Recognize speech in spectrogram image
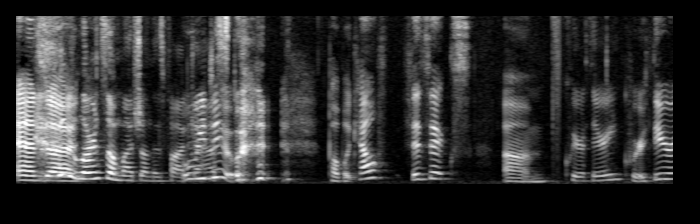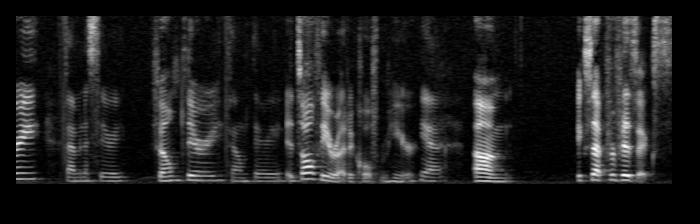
and we uh, learn so much on this podcast. we do. Public health, physics, um, Queer theory, queer theory, feminist theory, film theory. film theory. It's all theoretical from here. Yeah. um, except for physics,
